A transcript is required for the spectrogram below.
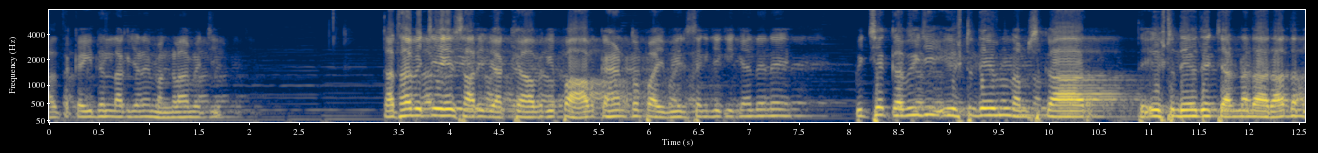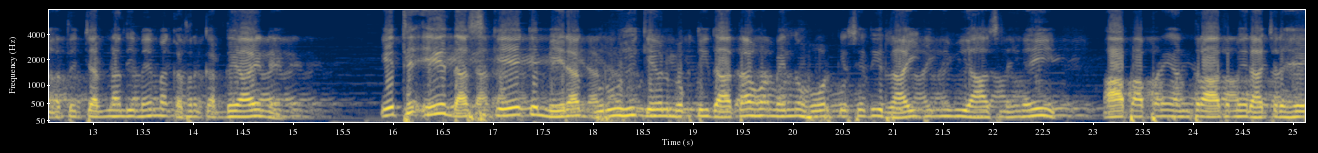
ਹਾਲ ਤਾਂ ਕਈ ਦਿਨ ਲੱਗ ਜਾਣੇ ਮੰਗਲਾਂ ਵਿੱਚ ਹੀ। ਕਥਾ ਵਿੱਚ ਇਹ ਸਾਰੀ ਵਿਆਖਿਆ ਆਵੇਗੀ ਭਾਵ ਕਹਿਣ ਤੋਂ ਭਾਈ ਵੀਰ ਸਿੰਘ ਜੀ ਕੀ ਕਹਿੰਦੇ ਨੇ, ਪਿੱਛੇ ਕਵੀ ਜੀ ਇਸ਼ਟ ਦੇਵ ਨੂੰ ਨਮਸਕਾਰ ਤੇ ਇਸ਼ਟ ਦੇਵ ਦੇ ਚਰਨਾਂ ਦਾ ਆਰਾਧਨ ਅਤੇ ਚਰਨਾਂ ਦੀ ਮਹਿਮਾ ਕਥਨ ਕਰਦੇ ਆਏ ਨੇ। ਇੱਥੇ ਇਹ ਦੱਸ ਕੇ ਕਿ ਮੇਰਾ ਗੁਰੂ ਹੀ ਕੇਵਲ ਮੁਕਤੀ ਦਾਤਾ, ਹੁਣ ਮੈਨੂੰ ਹੋਰ ਕਿਸੇ ਦੀ ਰਾਈ ਜਿੰਨੀ ਵੀ ਆਸ ਨਹੀਂ ਰਹੀ, ਆਪ ਆਪਣੇ ਅੰਤਰਾਤਮੇ ਰਚ ਰਹੇ,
